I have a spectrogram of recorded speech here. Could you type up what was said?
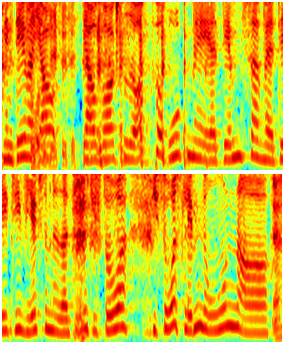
men det var jeg, det? jeg jo vokset op på RUP med at dem, som er de, de virksomheder, de er jo de store, de store slemme nogen, og ja.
